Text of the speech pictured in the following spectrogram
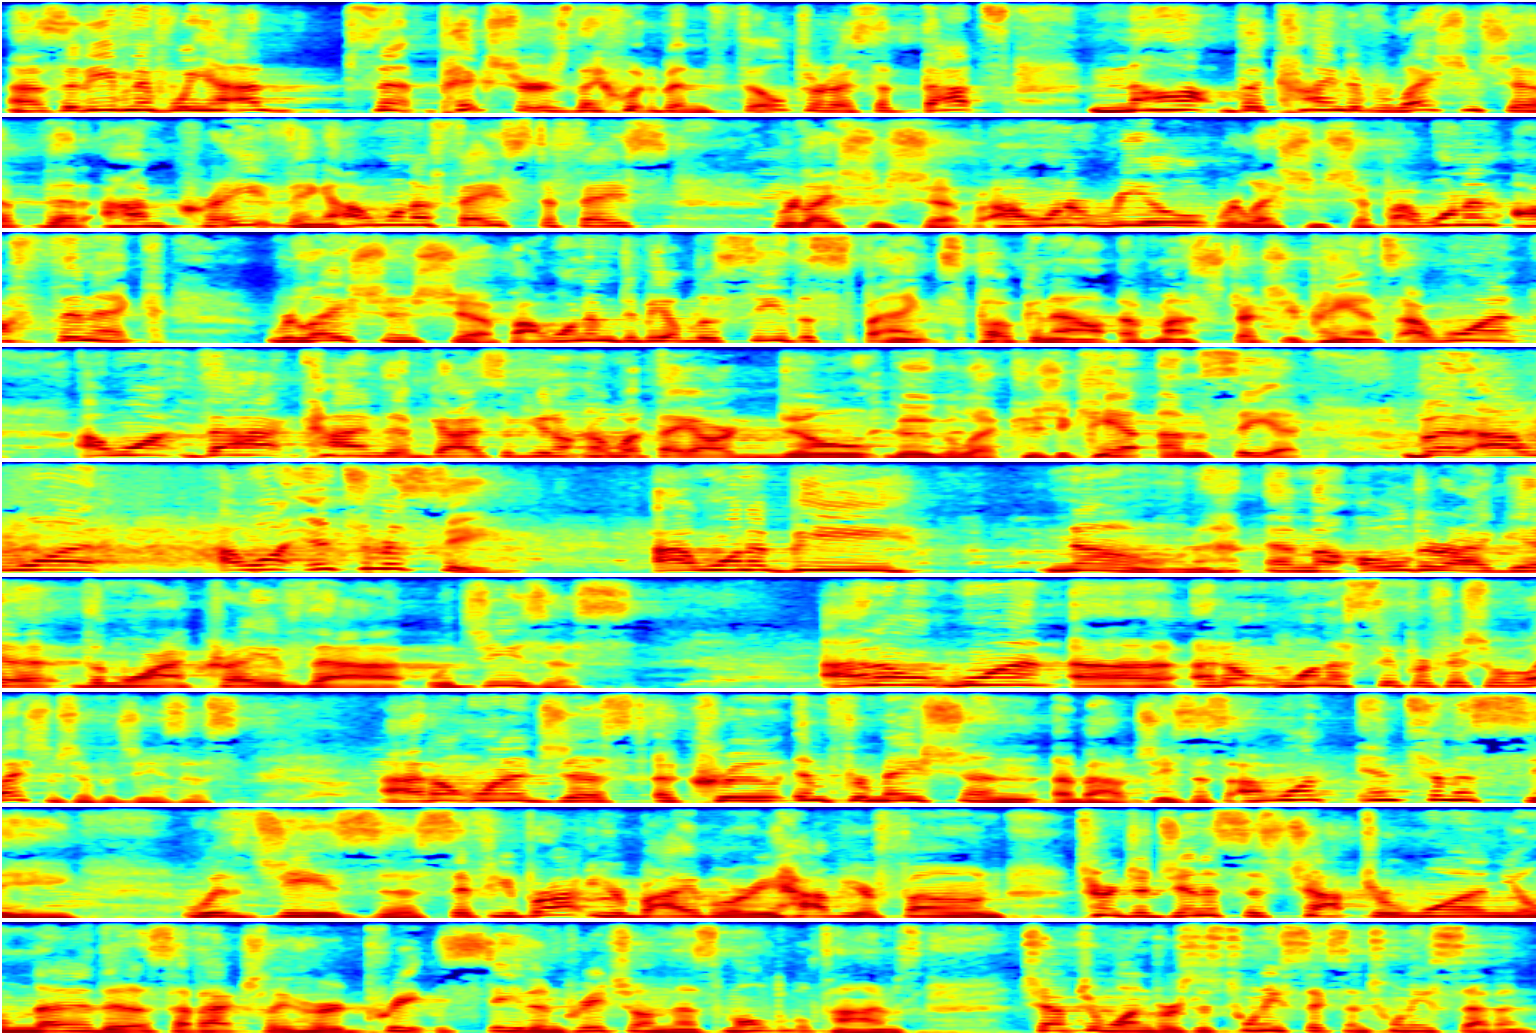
I said, even if we had sent pictures, they would have been filtered. I said, that's not the kind of relationship that I'm craving. I want a face to face relationship. I want a real relationship. I want an authentic relationship. I want them to be able to see the Spanx poking out of my stretchy pants. I want, I want that kind of, guys, if you don't know what they are, don't Google it because you can't unsee it. But I want, I want intimacy. I want to be known. And the older I get, the more I crave that with Jesus. I don't want a, I don't want a superficial relationship with Jesus. I don't want to just accrue information about Jesus. I want intimacy with Jesus. If you brought your Bible or you have your phone, turn to Genesis chapter one. You'll know this. I've actually heard pre- Stephen preach on this multiple times. Chapter one, verses 26 and 27.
